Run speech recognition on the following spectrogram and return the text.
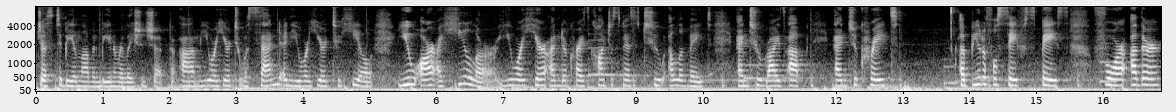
just to be in love and be in a relationship. Um, you are here to ascend and you are here to heal. You are a healer. You are here under Christ consciousness to elevate and to rise up and to create a beautiful, safe space for other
